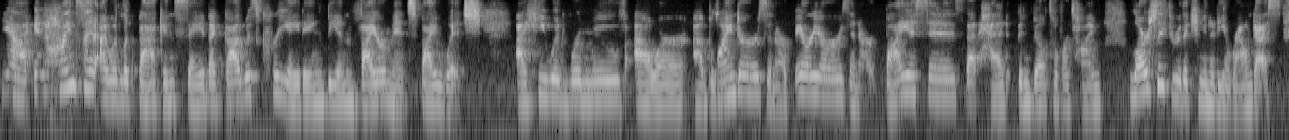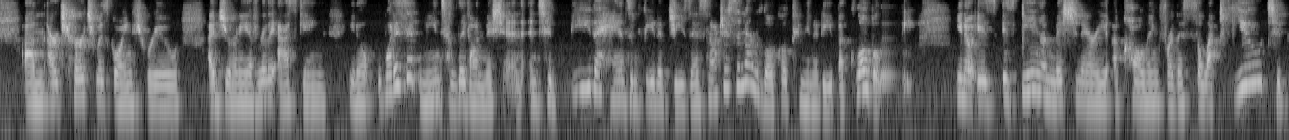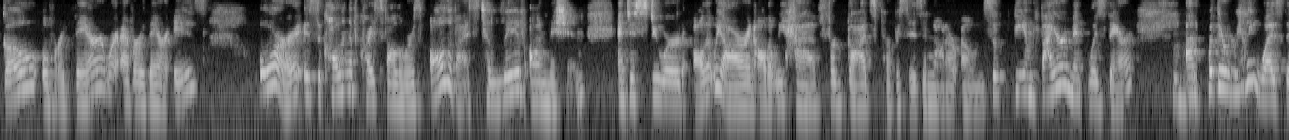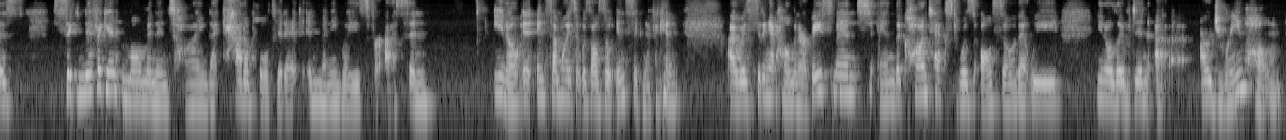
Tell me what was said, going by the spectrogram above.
Yeah, in hindsight, I would look back and say that God was creating the environment by which uh, he would remove our uh, blinders and our barriers and our biases that had been built over time, largely through the community around us. Um, our church was going through a journey of really asking, you know, what does it mean to live on mission and to be the hands and feet of Jesus, not just in our local community, but globally? You know, is is being a missionary a calling for the select few to go over there, wherever there is? Or is the calling of Christ followers, all of us, to live on mission and to steward all that we are and all that we have for God's purposes and not our own? So the environment was there, mm-hmm. um, but there really was this significant moment in time that catapulted it in many ways for us. And you know, in, in, some ways it was also insignificant. I was sitting at home in our basement, and the context was also that we, you know, lived in uh, our dream home.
